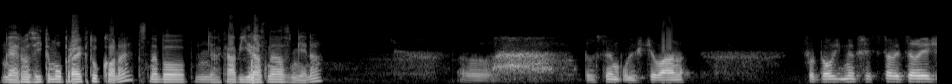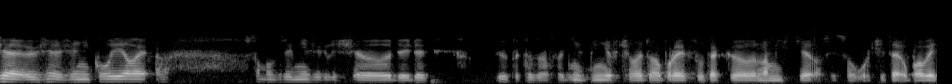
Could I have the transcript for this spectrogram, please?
nehrozí tomu projektu konec nebo nějaká výrazná změna? Byl jsem ujišťován fotbalovými představiteli, že, že, že nikoli, ale samozřejmě, že když eh, dojde k takové zásadní změně v čele toho projektu, tak eh, na místě asi jsou určité obavy.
